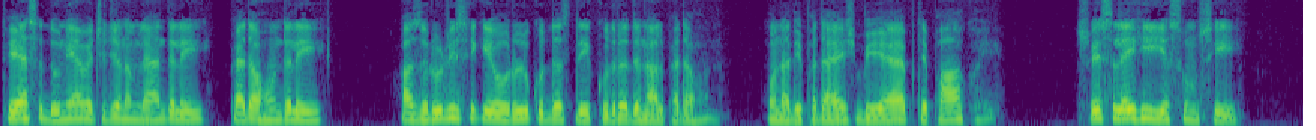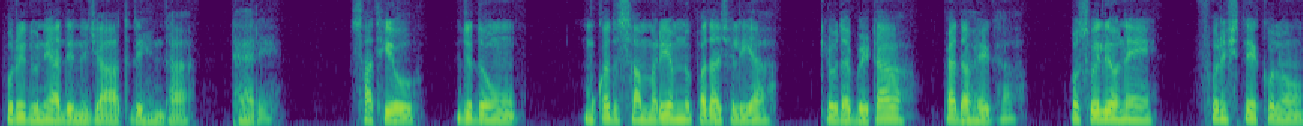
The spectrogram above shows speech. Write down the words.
ਤੇ ਇਸ ਦੁਨੀਆ ਵਿੱਚ ਜਨਮ ਲੈਣ ਦੇ ਲਈ ਪੈਦਾ ਹੋਣ ਦੇ ਲਈ ਆ ਜ਼ਰੂਰੀ ਸੀ ਕਿ ਉਹ ਰੂਲ ਕੁਦਸ ਦੀ ਕੁਦਰਤ ਦੇ ਨਾਲ ਪੈਦਾ ਹੋਣ। ਉਹਨਾਂ ਦੀ ਪਦਾਇਸ਼ ਬੇਅਬ ਤੇ ਪਾਕ ਹੋਏ। ਸੋ ਇਸ ਲਈ ਹੀ ਯਿਸੂ ਮਸੀਹ ਪੂਰੀ ਦੁਨੀਆ ਦੇ ਨਜਾਤ ਦੇਹਿੰਦਾ ਠਹਿਰੇ। ਸਾਥੀਓ, ਜਦੋਂ ਮੁਕੱਦਸਾ ਮਰੀਮ ਨੂੰ ਪਤਾ ਚਲਿਆ ਕਿ ਉਹਦਾ ਬੇਟਾ ਪੈਦਾ ਹੋਏਗਾ, ਉਸ ਵੇਲੇ ਉਹਨੇ ਫਰਿਸ਼ਤੇ ਕੋਲੋਂ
